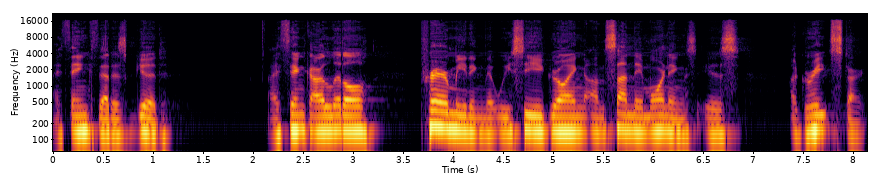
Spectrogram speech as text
I think that is good. I think our little prayer meeting that we see growing on Sunday mornings is a great start.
